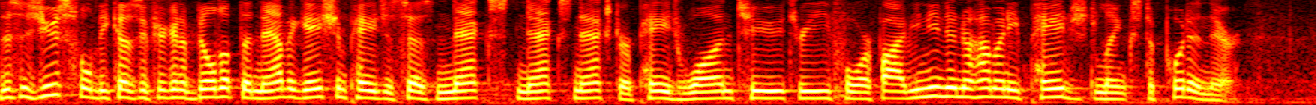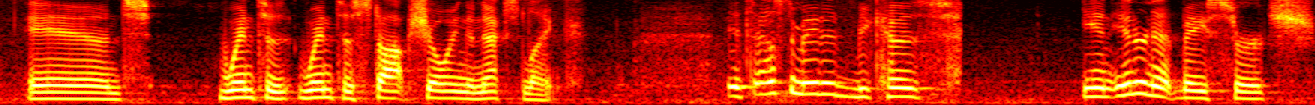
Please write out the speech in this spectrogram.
This is useful because if you're going to build up the navigation page that says next, next, next, or page one, two, three, four, five, you need to know how many page links to put in there and when to, when to stop showing a next link. It's estimated because in internet-based search,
